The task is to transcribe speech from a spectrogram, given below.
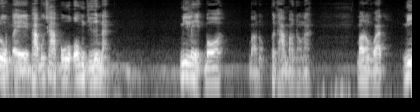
รูปไอ้พระบูชาปูองค์ยืนนั่นมีเลขบอ บ่าวน้องเพิ่นถามบ่าวน้องนะบ่าวน้องว่ามี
